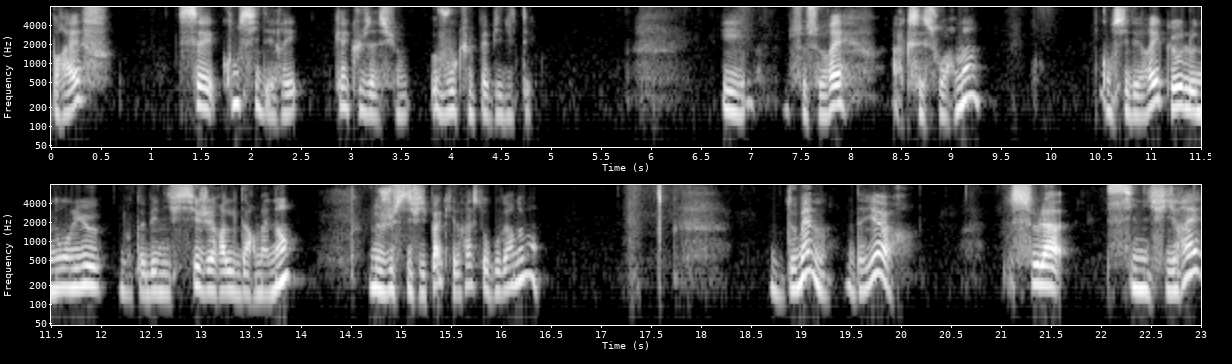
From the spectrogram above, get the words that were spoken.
Bref, c'est considérer qu'accusation vaut culpabilité. Et ce serait accessoirement considérer que le non-lieu dont a bénéficié Gérald Darmanin ne justifie pas qu'il reste au gouvernement. De même, d'ailleurs, cela signifierait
